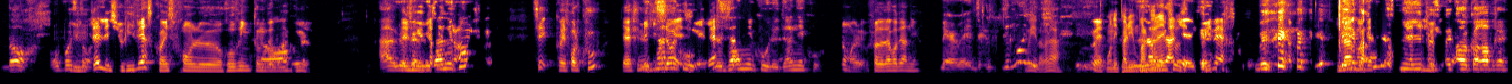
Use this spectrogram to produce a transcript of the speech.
D'or. Repose-toi. Les yeux reverse quand il se prend le Roaring Non. Dragon. Ah, le, le dernier coup Tu sais, quand il prend le coup, il y a la fumée le qui sort dernier et coup, le reverse. dernier coup, le dernier coup. Non, euh, enfin, l'avant-dernier. Mais, loin, Oui, bah voilà. Ouais. On n'est pas lui, on parle pas de la même chose. Reverse. Mais, mais il est pas reverse, il peut se mettre encore après.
